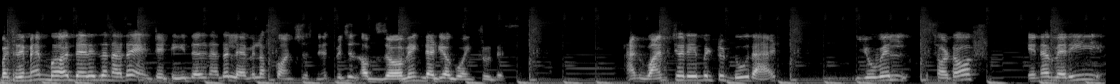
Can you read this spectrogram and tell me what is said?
But remember, there is another entity, there's another level of consciousness which is observing that you're going through this. And once you're able to do that, you will sort of, in a very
